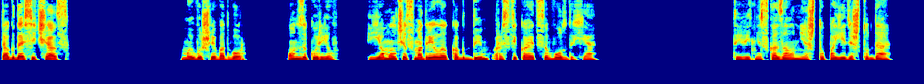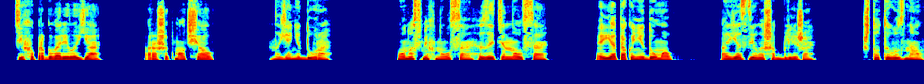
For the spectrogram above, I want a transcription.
Тогда сейчас. Мы вышли во двор. Он закурил. Я молча смотрела, как дым растекается в воздухе. «Ты ведь не сказал мне, что поедешь туда?» Тихо проговорила я. Рашид молчал. «Но я не дура». Он усмехнулся, затянулся. Я так и не думал. А я сделала шаг ближе. Что ты узнал?»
